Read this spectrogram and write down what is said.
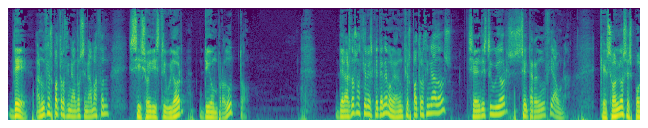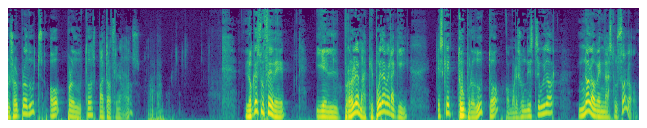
de anuncios patrocinados en Amazon si soy distribuidor de un producto. De las dos opciones que tenemos de anuncios patrocinados, si eres distribuidor, se te reduce a una, que son los sponsor products o productos patrocinados. Lo que sucede y el problema que puede haber aquí es que tu producto, como eres un distribuidor, no lo vendas tú solo,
